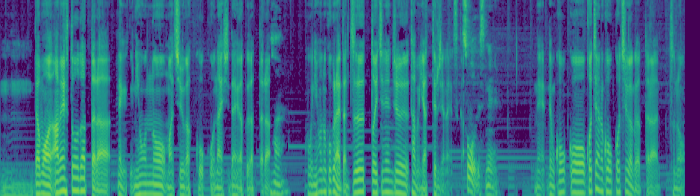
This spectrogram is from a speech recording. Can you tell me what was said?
うん。だもうアメフトだったら、ね、日本の、まあ、中学、高校ないし大学だったら、はい。ここ日本の国内だったらずーっと一年中多分やってるじゃないですか。そうですね。ね。でも高校、こちらの高校、中学だったら、その、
